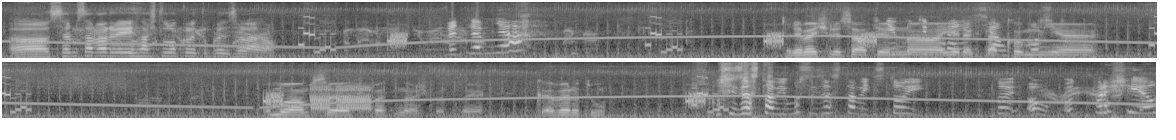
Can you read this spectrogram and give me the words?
Uh, 72 vyhlašte lokalitu podezřelého. Vedle mě! Tady V61 jede k takomě. Omlouvám se, špatná, špatné. K Evertu. Musí zastavit, musí zastavit, stojí! Stojí, oh, on prešel!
